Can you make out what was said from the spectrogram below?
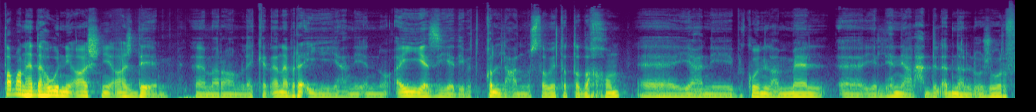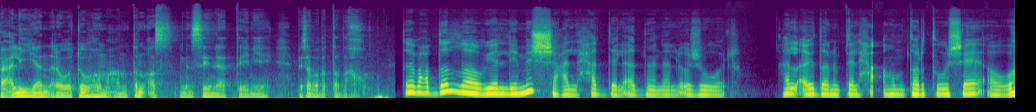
3% طبعا هذا هو النقاش نقاش دائم آه، مرام لكن أنا برأيي يعني أنه أي زيادة بتقل عن مستويات التضخم آه، يعني بيكون العمال آه، يلي هن على الحد الأدنى للأجور فعليا رواتبهم عم تنقص من سنة للتانية بسبب التضخم طيب عبد الله ويلي مش على الحد الأدنى للأجور هل أيضا بتلحقهم طرطوشة أو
